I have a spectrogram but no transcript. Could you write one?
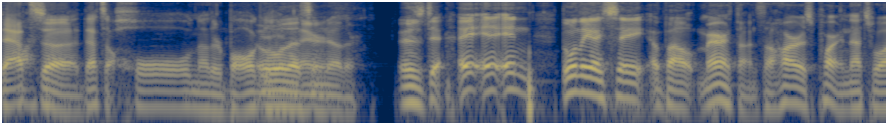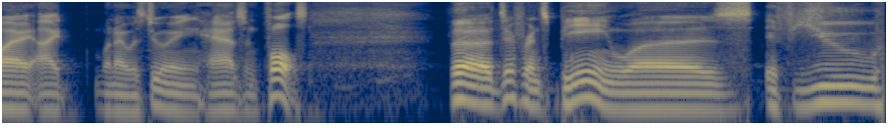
that's uh that's a whole nother ball game. Oh, that's there. another. It was de- and, and, the one thing I say about marathons, the hardest part, and that's why I when I was doing halves and fulls, the difference being was if you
